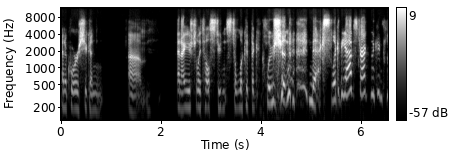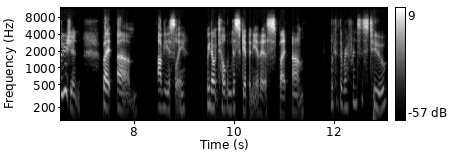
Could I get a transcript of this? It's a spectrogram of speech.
And of course you can, um, and I usually tell students to look at the conclusion next, look at the abstract and the conclusion. But um, obviously we don't tell them to skip any of this, but um, look at the references too.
